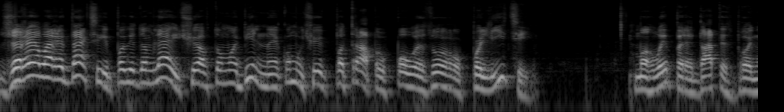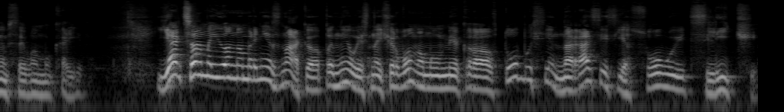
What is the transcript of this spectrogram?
Джерела редакції повідомляють, що автомобіль, на якому чоловік потрапив в поле зору поліції, могли передати Збройним силам України. Як саме його номерні знаки опинились на червоному мікроавтобусі, наразі з'ясовують слідчі.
